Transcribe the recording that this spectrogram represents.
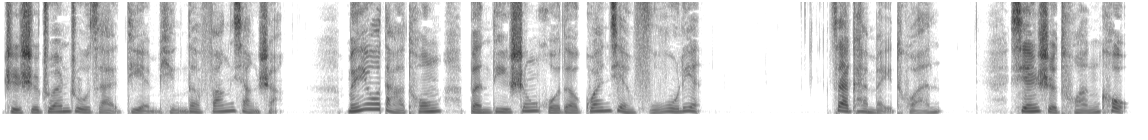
只是专注在点评的方向上，没有打通本地生活的关键服务链。再看美团，先是团购，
